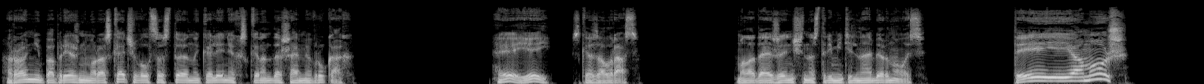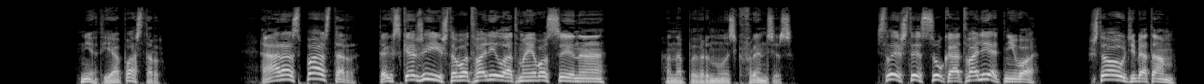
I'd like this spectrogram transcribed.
Ронни по-прежнему раскачивался, стоя на коленях с карандашами в руках. «Эй, эй!» — сказал Раз. Молодая женщина стремительно обернулась. «Ты ее муж?» «Нет, я пастор». «А раз пастор, так скажи, чтобы отвалил от моего сына!» Она повернулась к Фрэнсис. «Слышь ты, сука, отвали от него! Что у тебя там?»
